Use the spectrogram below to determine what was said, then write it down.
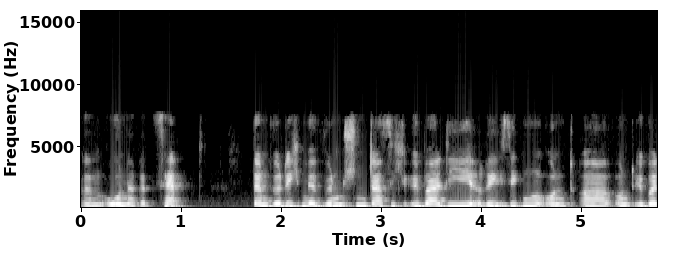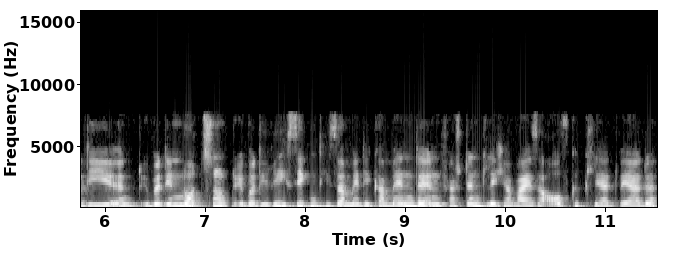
ähm, ohne Rezept, dann würde ich mir wünschen, dass ich über die Risiken und, äh, und über, die, über den Nutzen und über die Risiken dieser Medikamente in verständlicher Weise aufgeklärt werde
